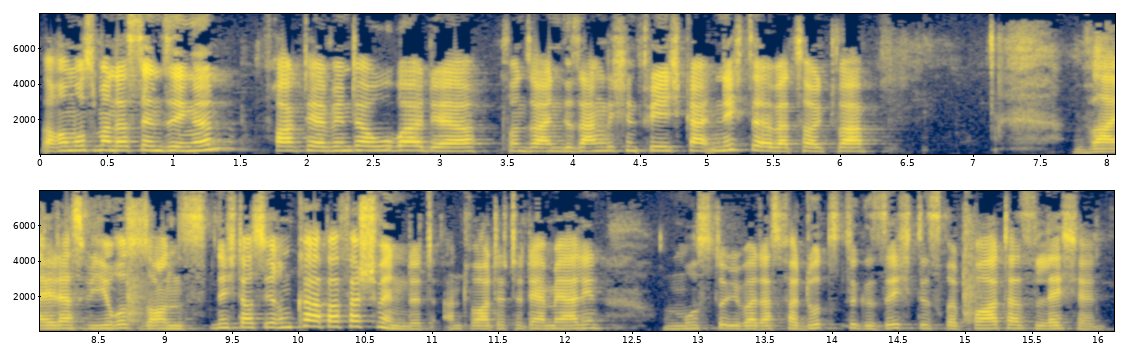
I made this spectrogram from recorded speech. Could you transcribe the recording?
Warum muss man das denn singen? fragte Herr Winterhuber, der von seinen gesanglichen Fähigkeiten nicht sehr überzeugt war. Weil das Virus sonst nicht aus ihrem Körper verschwindet, antwortete der Merlin und musste über das verdutzte Gesicht des Reporters lächeln.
